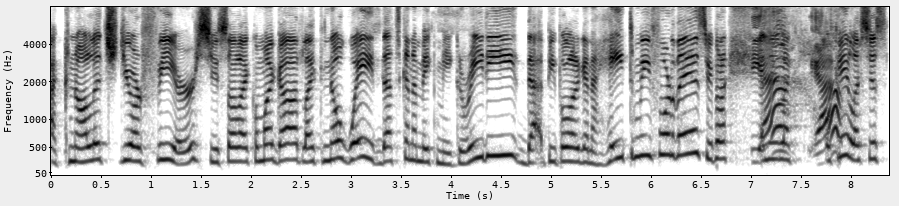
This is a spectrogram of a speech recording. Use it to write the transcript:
acknowledged your fears you saw like oh my god like no way that's gonna make me greedy that people are gonna hate me for this people are, yeah, like yeah. okay let's just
